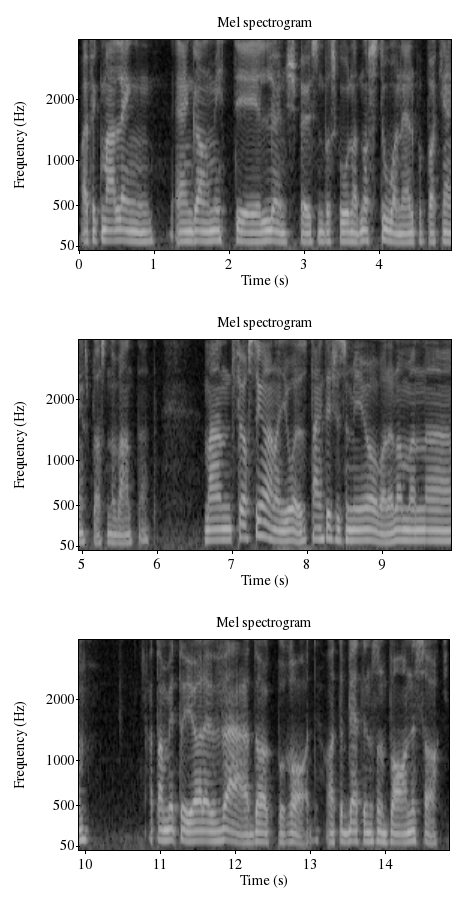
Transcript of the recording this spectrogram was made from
Og jeg fikk melding en gang midt i lunsjpausen på skolen at nå sto han nede på parkeringsplassen og ventet. Men første gangen han gjorde det, så tenkte jeg ikke så mye over det, da, men uh, at han begynte å gjøre det hver dag på rad, og at det ble til en sånn vanesak.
